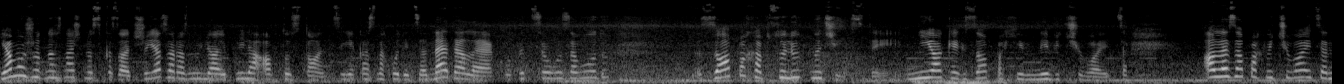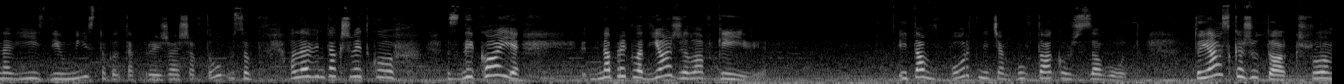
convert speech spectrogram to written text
Я можу однозначно сказати, що я зараз гуляю біля автостанції, яка знаходиться недалеко від цього заводу. Запах абсолютно чистий, ніяких запахів не відчувається. Але запах відчувається на в'їзді в місто, коли так проїжджаєш автобусом, але він так швидко зникає. Наприклад, я жила в Києві, і там в Бортничах був також завод. То я скажу так, що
